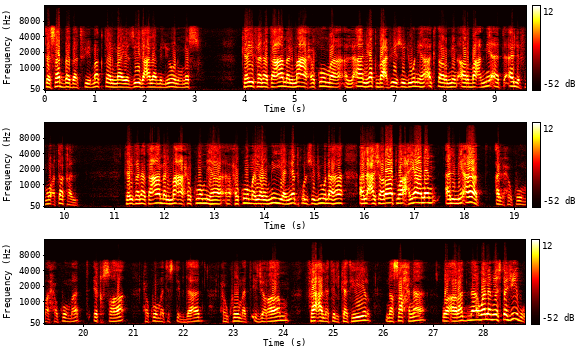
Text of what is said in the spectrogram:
تسببت في مقتل ما يزيد على مليون ونصف؟ كيف نتعامل مع حكومة الآن يقبع في سجونها أكثر من أربعمائة ألف معتقل؟ كيف نتعامل مع حكومها حكومة يوميا يدخل سجونها العشرات وأحيانا المئات؟ الحكومة حكومة إقصاء حكومة استبداد حكومة إجرام فعلت الكثير نصحنا وأردنا ولم يستجيبوا.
